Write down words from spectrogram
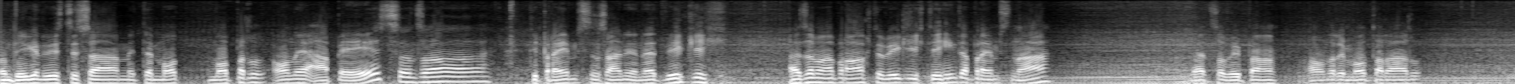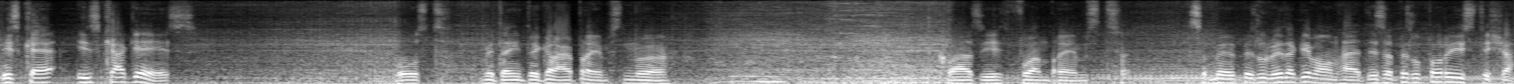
Und irgendwie ist das auch mit dem Moped ohne ABS und so. Die Bremsen sind ja nicht wirklich. Also man braucht ja wirklich die Hinterbremsen auch. Nicht so wie bei anderen Motorradl. Ist kein, ist kein GS. Post mit der Integralbremsen nur quasi vorn bremst. Das ist ein bisschen wieder Gewohnheit, ist ein bisschen puristischer.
